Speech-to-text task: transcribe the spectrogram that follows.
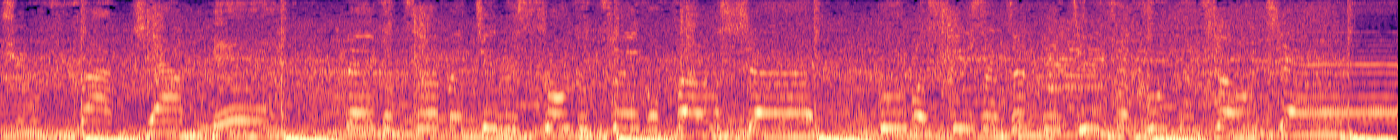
军阀加冕。每个资本坚定守住最后防线，不怕牺牲，争夺提在苦的终结。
